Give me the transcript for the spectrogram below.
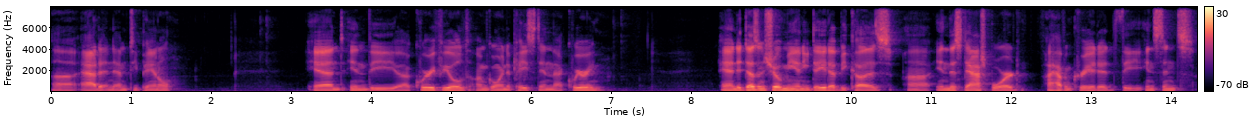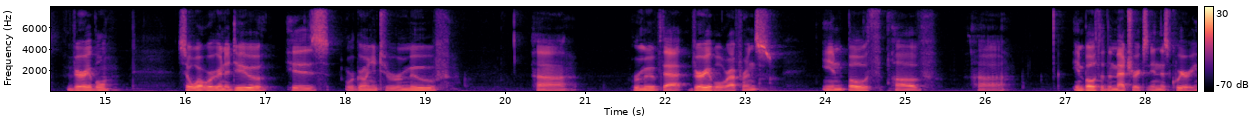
uh, add an empty panel and in the uh, query field I'm going to paste in that query and it doesn't show me any data because uh, in this dashboard I haven't created the instance variable. So what we're going to do is we're going to remove uh, remove that variable reference in both of uh, in both of the metrics in this query.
